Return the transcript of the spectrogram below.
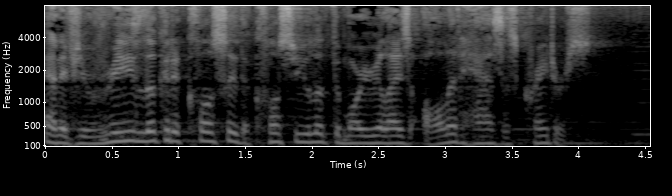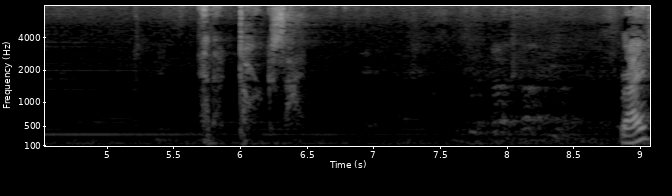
And if you really look at it closely, the closer you look, the more you realize all it has is craters and a dark side. Right?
